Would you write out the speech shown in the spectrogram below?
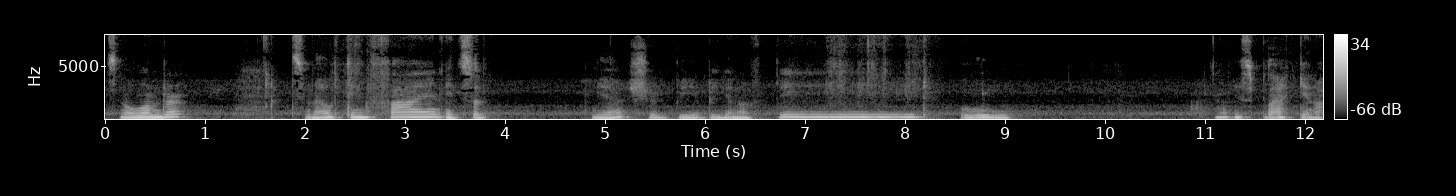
it's no wonder. It's melting fine. It's a yeah, should be a big enough bead. Ooh. It's black enough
